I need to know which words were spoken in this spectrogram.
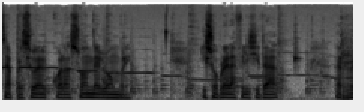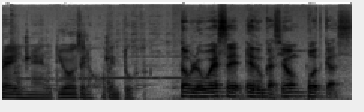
se apresura el corazón del hombre, y sobre la felicidad reina el Dios de la juventud. WS Educación Podcast.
